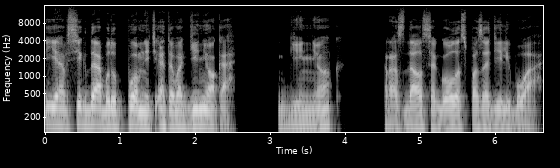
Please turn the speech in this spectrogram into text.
«Я всегда буду помнить этого генёка!» «Генёк?» — раздался голос позади Либуа.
